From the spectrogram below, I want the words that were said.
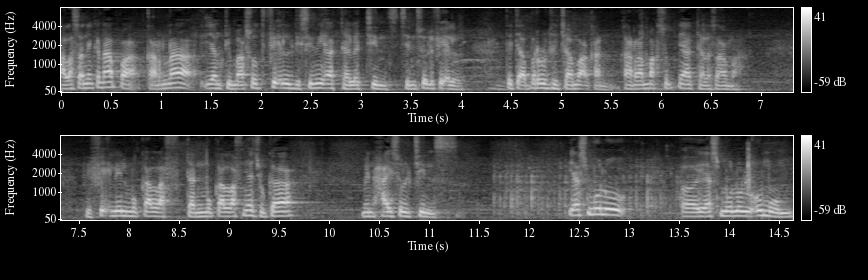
Alasannya kenapa? Karena yang dimaksud fi'il di sini adalah jins, jinsul fi'il tidak perlu dijamakkan karena maksudnya adalah sama. Bifi'lil mukallaf dan mukallafnya juga min haisul jins. Yasmulu uh, yasmulul umum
